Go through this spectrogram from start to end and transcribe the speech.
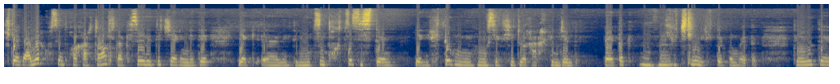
ихтэй Америк улсын тухай гарч байгаа л та. Гэсээрээ чи яг ингээ тий яг э, нэг тийм үндсэн тогтсон систем яг эрэгтэй хүний хүмүүсийг шийдвэр гаргах хэмжээнд байдаг. Хөвчлэн эрэгтэй хүн байдаг. Тэнгүүтээ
